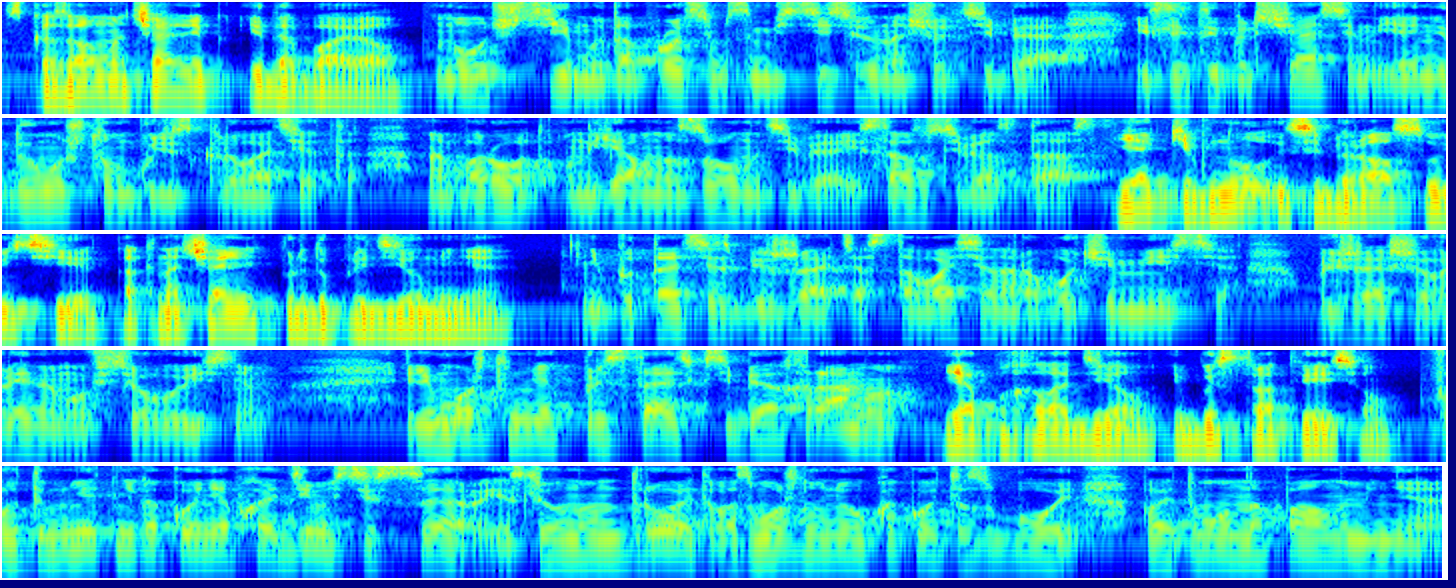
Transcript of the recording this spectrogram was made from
Сказал начальник и добавил. Но учти, мы допросим заместителя насчет тебя. Если ты причастен, я не думаю, что он будет скрывать это. Наоборот, он явно зол на тебя и сразу тебя сдаст. Я кивнул и собирался уйти, как начальник предупредил меня. Не пытайся сбежать, оставайся на рабочем месте. В ближайшее время мы все выясним. Или может мне представить к тебе охрану? Я похолодел и быстро ответил. В этом нет никакой необходимости, сэр. Если он андроид, возможно у него какой-то сбой, поэтому он напал на меня.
